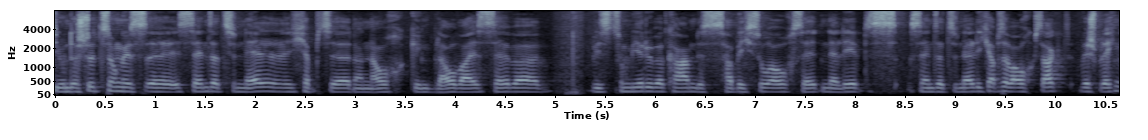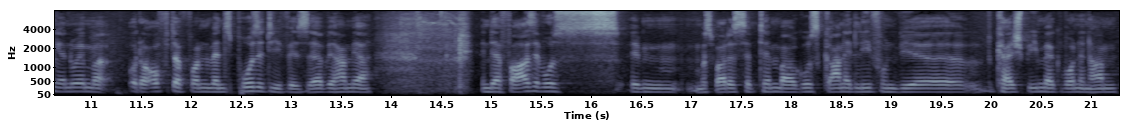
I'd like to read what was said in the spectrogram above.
die Unterstützung ist, äh, ist sensationell. Ich habe es ja dann auch gegen Blau-Weiß selber, wie es zu mir rüberkam, das habe ich so auch selten erlebt. Das ist sensationell. Ich habe es aber auch gesagt, wir sprechen ja nur immer oder oft davon, wenn es positiv ist. Ja. Wir haben ja in der Phase, wo es im, was war das, September, August gar nicht lief und wir kein Spiel mehr gewonnen haben,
